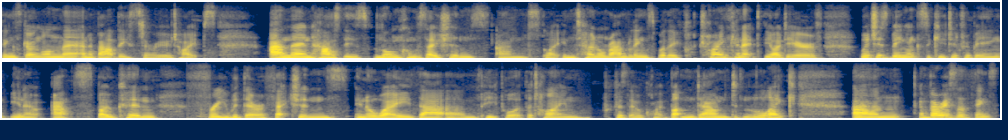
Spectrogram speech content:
things going on there, and about these stereotypes. And then has these long conversations and like internal ramblings where they try and connect the idea of witches being executed for being, you know, outspoken, free with their affections in a way that um, people at the time, because they were quite buttoned down, didn't like. Um, and various other things,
